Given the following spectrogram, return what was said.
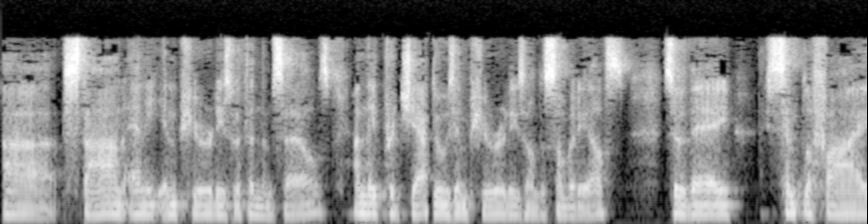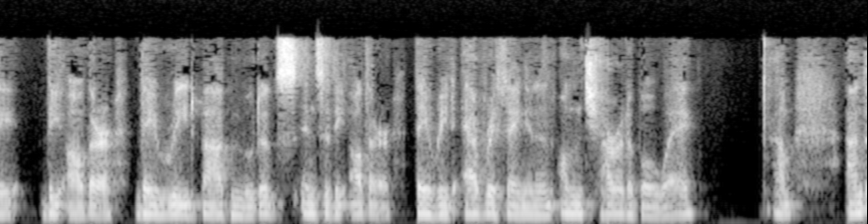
uh, stand any impurities within themselves and they project those impurities onto somebody else. So they simplify the other. They read bad motives into the other. They read everything in an uncharitable way. Um, and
